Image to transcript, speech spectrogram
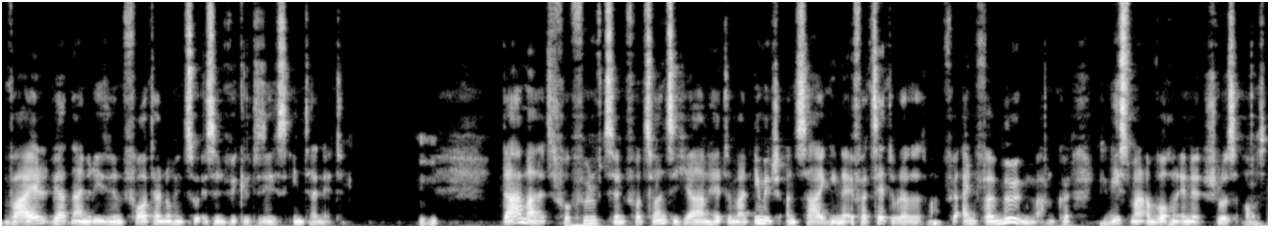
weil wir hatten einen riesigen Vorteil noch hinzu, es entwickelte sich das Internet. Mhm. Damals, vor 15, vor 20 Jahren, hätte man Imageanzeigen in der FAZ oder was man für ein Vermögen machen können. Die liest man am Wochenende Schluss aus.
